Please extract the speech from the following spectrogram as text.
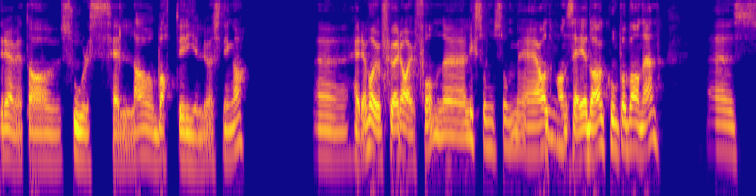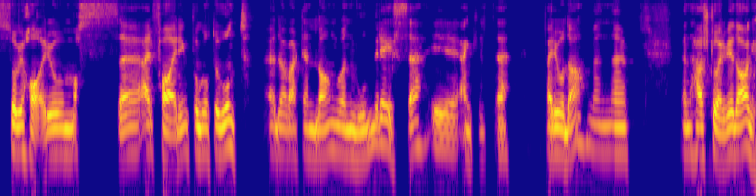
drevet av solceller og batteriløsninger. Dette eh, var jo før iPhone, liksom, som alle man sier i dag, kom på banen. Så vi har jo masse erfaring på godt og vondt. Det har vært en lang og en vond reise i enkelte perioder, men, men her står vi i dag.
